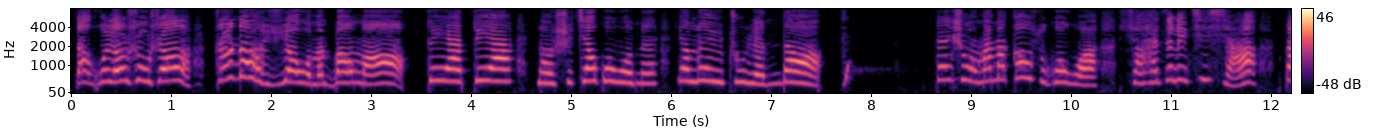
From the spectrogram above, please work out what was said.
大灰狼受伤了，真的很需要我们帮忙。对呀，对呀，老师教过我们要乐于助人的。但是我妈妈告诉过我，小孩子力气小，大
